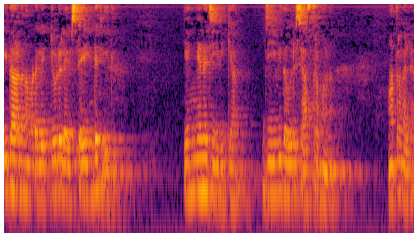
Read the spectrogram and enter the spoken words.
ഇതാണ് നമ്മുടെ ലെറ്റ്യൂഡ് ലൈഫ് സ്റ്റൈലിന്റെ രീതി. എങ്ങനെ ജീവിക്കാം? ജീവിതം ഒരു ശാസ്ത്രമാണ്. മാത്രമല്ല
